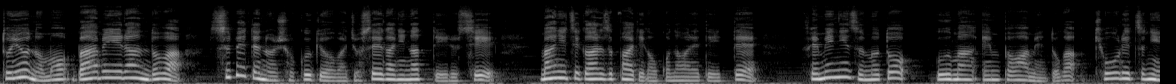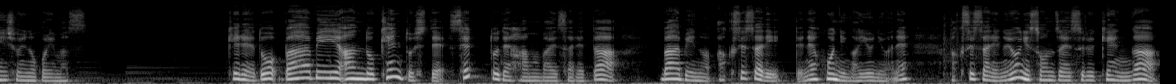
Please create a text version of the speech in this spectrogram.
というのもバービーランドは全ての職業は女性が担っているし毎日ガールズパーティーが行われていてフェミニズムとウーマンエンパワーメントが強烈に印象に残ります。けれどバービーケンとしてセットで販売されたバービーのアクセサリーってね本人が言うにはねアクセサリーのように存在する剣が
